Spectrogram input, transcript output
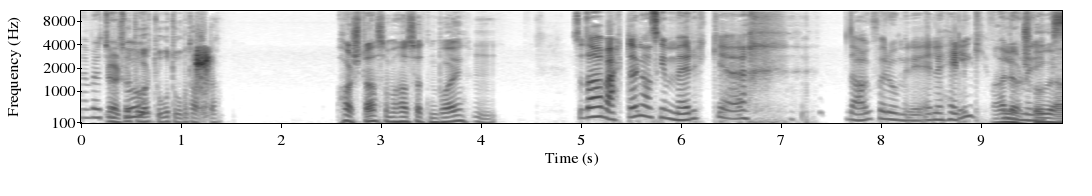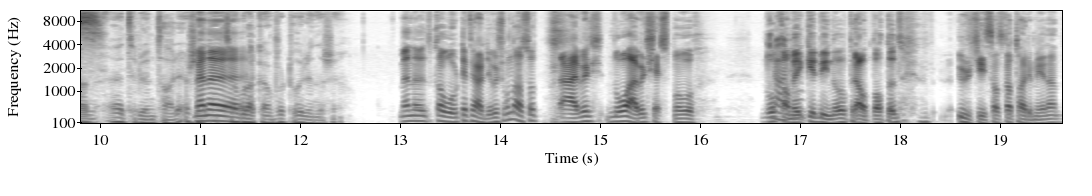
Det Lørenskog 2-2. 2-2 mot Harstad. Harstad, som har 17 poeng. Så det har vært en ganske mørk eh, dag for Romerike, eller helg. For Nei, Lørenskog, ja, jeg tror de tar det. Men, Men, eh, så blakka han for to runder siden. Men eh, skal vi over til fjerdedivisjon, da, så er vel, nå er vel Skedsmo Nå Klar, kan vi ikke begynne å prate om at Ullskisa skal ta dem i den.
